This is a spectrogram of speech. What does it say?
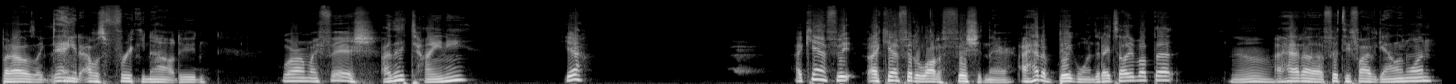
But I was like, dang it, I was freaking out, dude. Where are my fish? Are they tiny? Yeah. I can't fit I can't fit a lot of fish in there. I had a big one. Did I tell you about that? No. I had a 55 gallon one,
